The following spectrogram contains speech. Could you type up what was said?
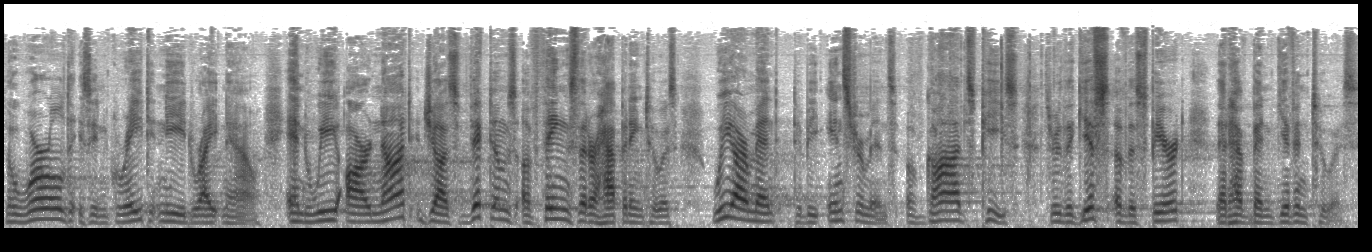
The world is in great need right now, and we are not just victims of things that are happening to us. We are meant to be instruments of God's peace through the gifts of the Spirit that have been given to us.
